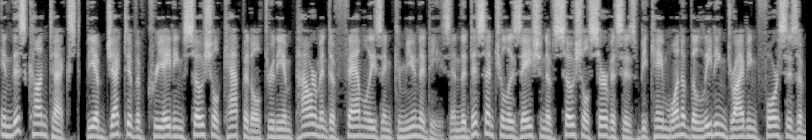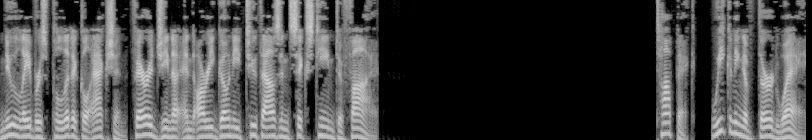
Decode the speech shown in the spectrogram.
In this context, the objective of creating social capital through the empowerment of families and communities and the decentralization of social services became one of the leading driving forces of New Labour's political action Ferragina and Arrigoni 2016-5. Weakening of Third Way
